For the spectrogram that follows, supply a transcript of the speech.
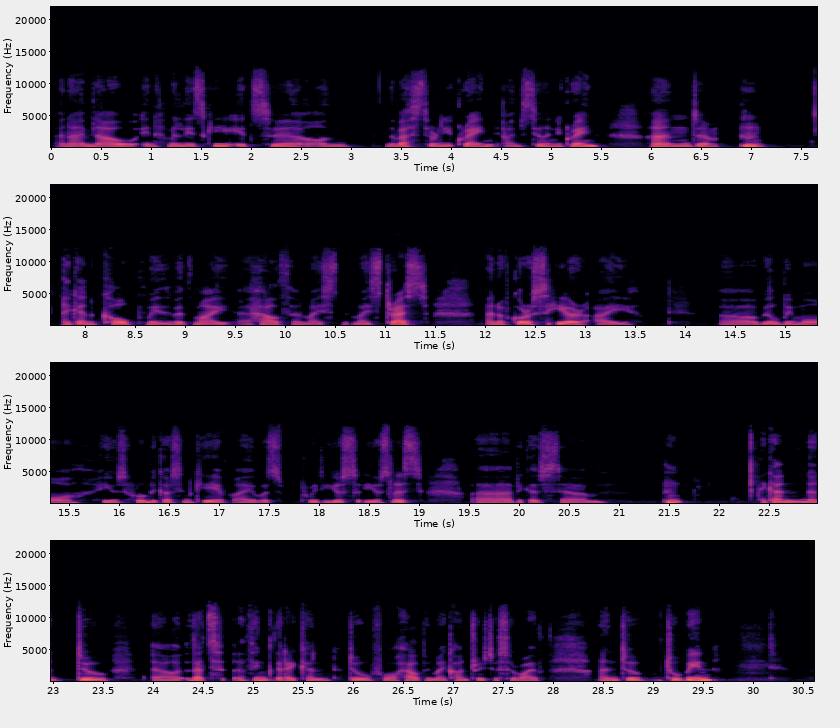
and I'm now in Khmelnytsky. It's uh, on the western Ukraine. I'm still in Ukraine, and. Um, I can cope with, my health and my my stress, and of course here I uh, will be more useful because in Kiev I was pretty use, useless uh, because um, I cannot do uh, that's a thing that I can do for helping my country to survive and to to win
